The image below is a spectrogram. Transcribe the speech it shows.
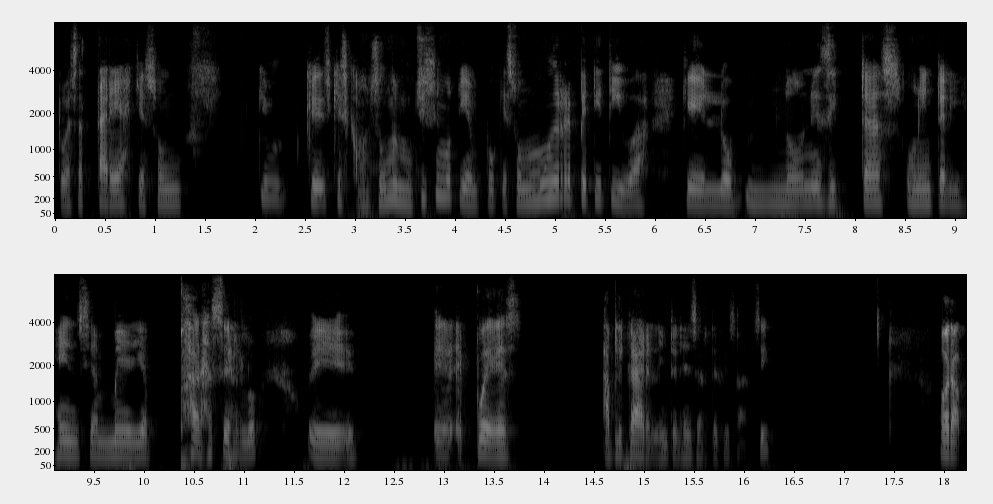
Todas esas tareas que son que, que consumen muchísimo tiempo, que son muy repetitivas, que lo, no necesitas una inteligencia media para hacerlo, eh, eh, puedes aplicar la inteligencia artificial. ¿sí? Ahora,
